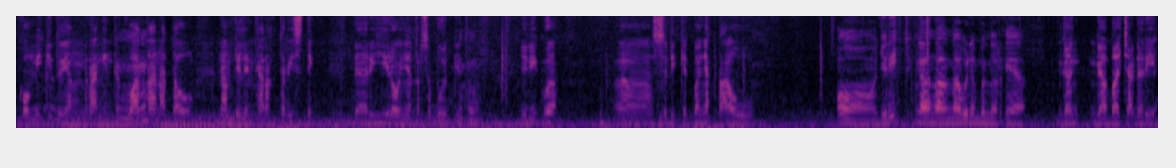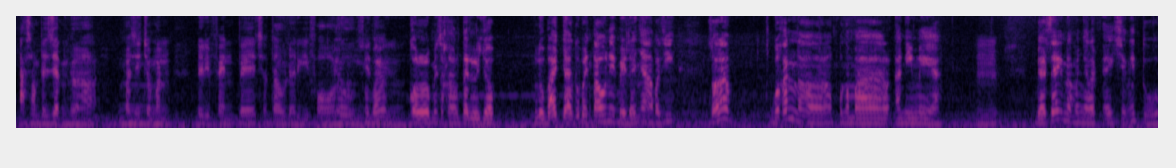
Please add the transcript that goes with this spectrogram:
komik gitu yang nerangin kekuatan atau nampilin karakteristik dari hero nya tersebut gitu Mhm. jadi gue eh, sedikit banyak tahu oh jadi nggak nggak nggak bener-bener kayak nggak nggak baca dari A sampai Z nggak pasti Hmm. cuman dari fanpage atau dari forum Ya, gitu, gitu. kalau misalkan tadi lu jawab lu baca gue pengen tahu nih bedanya apa sih. Soalnya gue kan eh, penggemar anime ya. Hmm. biasanya yang namanya live action itu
